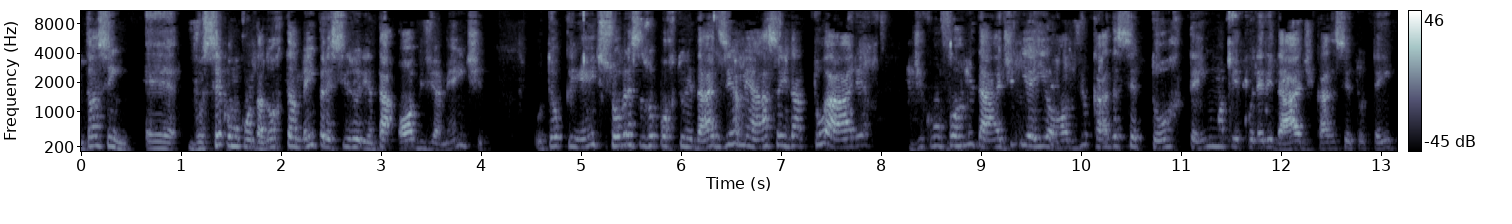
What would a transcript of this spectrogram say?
Então, assim, é, você como contador também precisa orientar, obviamente, o teu cliente sobre essas oportunidades e ameaças da tua área de conformidade. E aí, óbvio, cada setor tem uma peculiaridade, cada setor tem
